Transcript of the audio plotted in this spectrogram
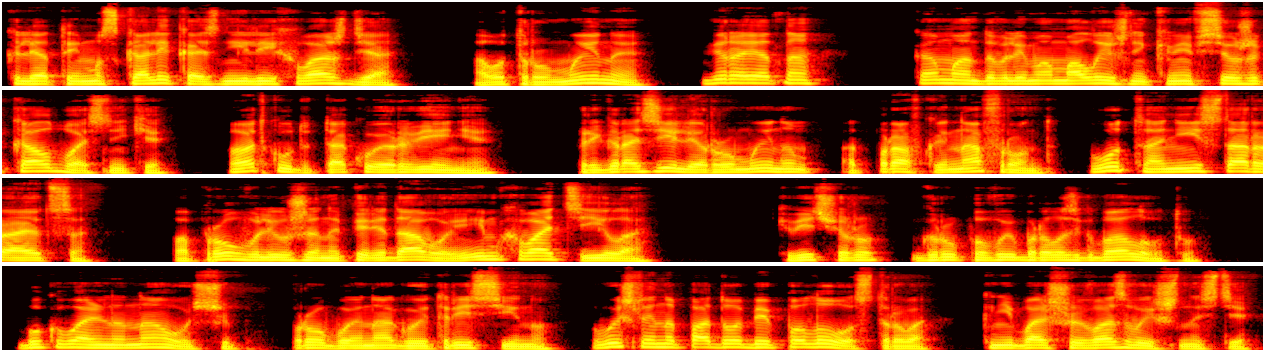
Клятые москали казнили их вождя. А вот румыны, вероятно, командовали мамалыжниками все же колбасники. Откуда такое рвение? Пригрозили румынам отправкой на фронт. Вот они и стараются. Попробовали уже на передовой, им хватило. К вечеру группа выбралась к болоту. Буквально на ощупь, пробуя ногой трясину, вышли на подобие полуострова, к небольшой возвышенности,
